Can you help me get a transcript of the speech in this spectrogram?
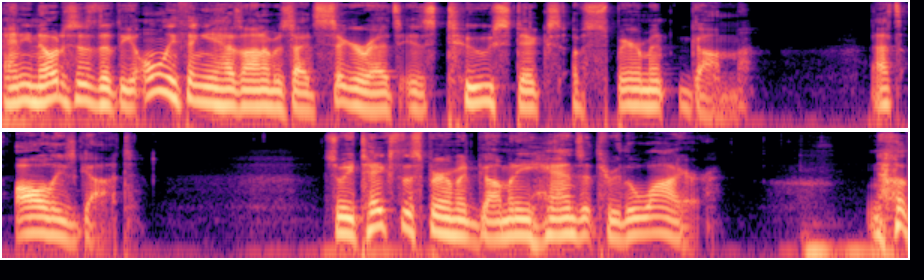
And he notices that the only thing he has on him besides cigarettes is two sticks of spearmint gum. That's all he's got. So he takes the spearmint gum and he hands it through the wire. Now,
